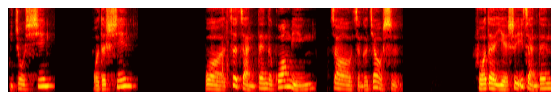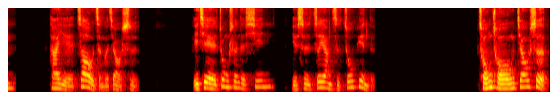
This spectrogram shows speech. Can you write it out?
比作心，我的心，我这盏灯的光明照整个教室，佛的也是一盏灯，它也照整个教室。一切众生的心也是这样子周遍的，重重交涉，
